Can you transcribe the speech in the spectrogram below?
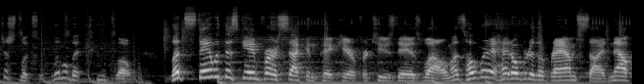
Just looks a little bit too low. Let's stay with this game for our second pick here for Tuesday as well. And let's over, head over to the Rams side. Now,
